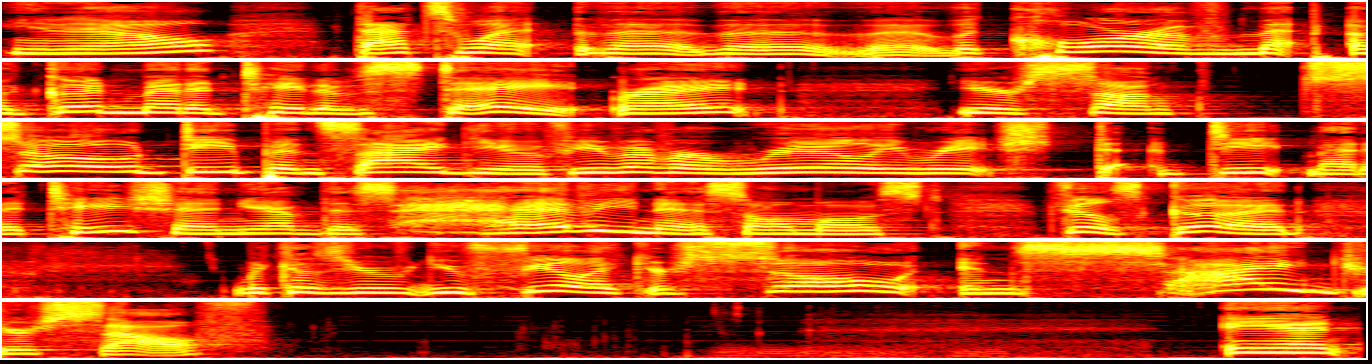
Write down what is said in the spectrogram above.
You know, that's what the the the, the core of me- a good meditative state, right? You're sunk so deep inside you. If you've ever really reached deep meditation, you have this heaviness almost, feels good because you you feel like you're so inside yourself. And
